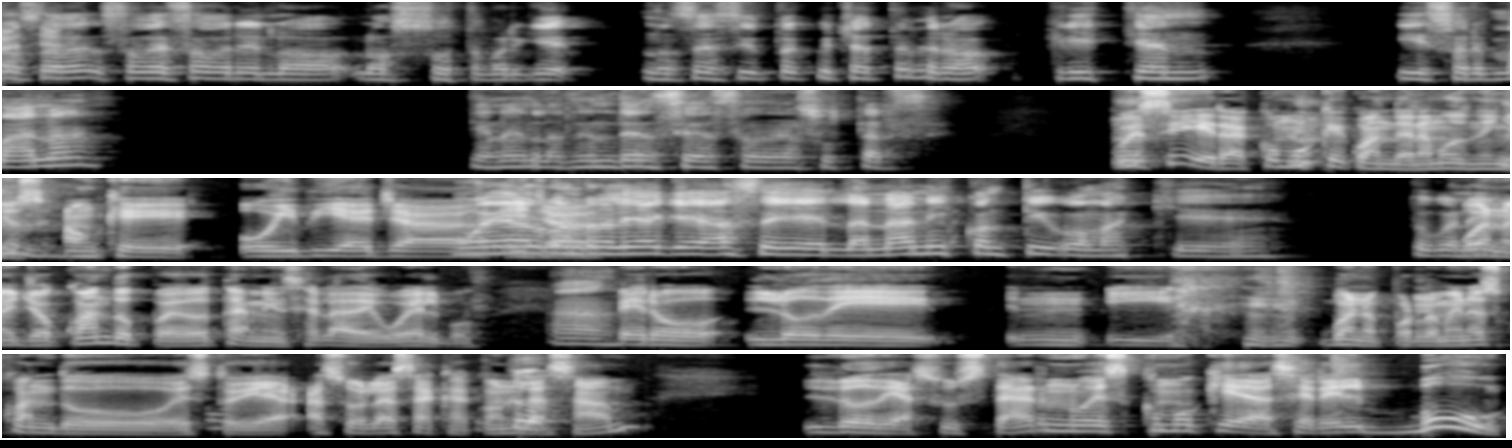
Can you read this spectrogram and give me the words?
gracias. sobre, sobre, sobre lo- los sustos, porque no sé si tú escuchaste, pero Cristian y su hermana tienen la tendencia a eso de asustarse. Pues sí, era como que cuando éramos niños, aunque hoy día ya... o es algo ella- en realidad que hace la nanis contigo más que tú con bueno, yo cuando puedo también se la devuelvo. Ah, Pero lo de, y bueno, por lo menos cuando estoy a a solas acá con la Sam, lo de asustar no es como que hacer el bu,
